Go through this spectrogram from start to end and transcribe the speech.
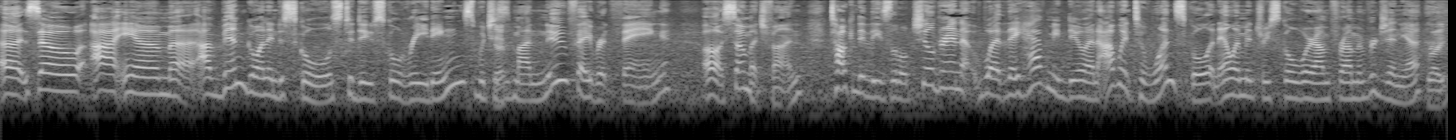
Uh, so I am. Uh, I've been going into schools to do school readings, which is my new favorite thing. Oh, so much fun talking to these little children. What they have me doing, I went to one school, an elementary school where I'm from in Virginia, Right.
